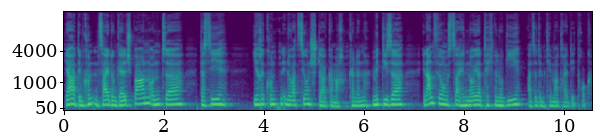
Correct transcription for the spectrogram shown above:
ja, dem Kunden Zeit und Geld sparen und äh, dass Sie Ihre Kunden innovationsstärker machen können mit dieser in Anführungszeichen neuer Technologie, also dem Thema 3D-Druck.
